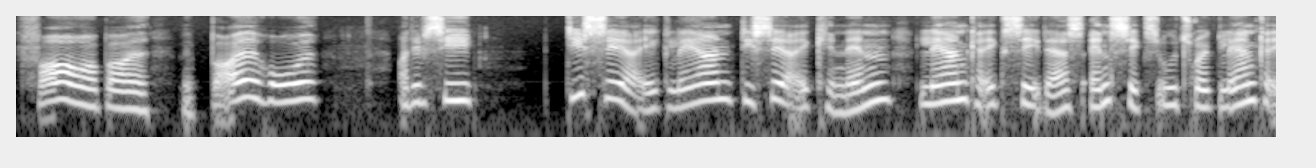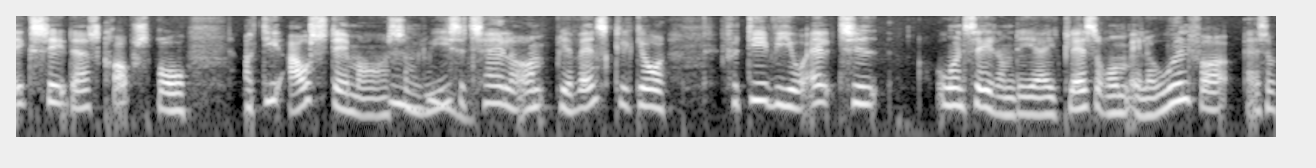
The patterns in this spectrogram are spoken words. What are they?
foroverbøjet med bøjet hoved, og det vil sige, de ser ikke læreren, de ser ikke hinanden. Læreren kan ikke se deres ansigtsudtryk, læreren kan ikke se deres kropssprog. Og de afstemmer, som mm. Louise taler om, bliver vanskeligt gjort, fordi vi jo altid, uanset om det er i et klasserum eller udenfor, altså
